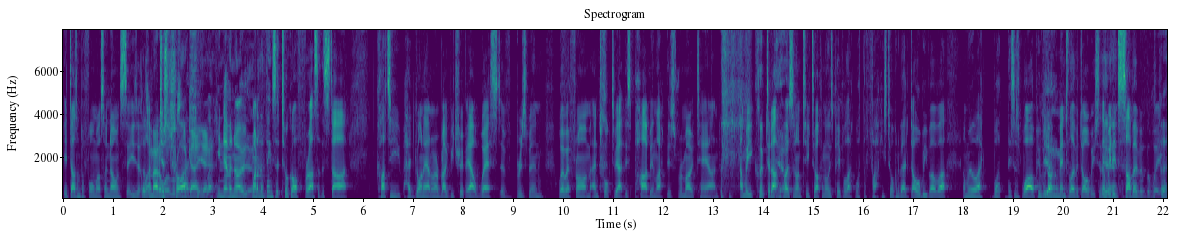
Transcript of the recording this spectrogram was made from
it doesn't perform well, so no one sees it. Doesn't Like, matter just what it looks try like, eh? shit. Yeah. Like you never know. Yeah. One of the things that took off for us at the start. Clutzy had gone out on a rugby trip out west of Brisbane, where we're from, and talked about this pub in like this remote town. and we clipped it up and posted it on TikTok, and all these people were like, "What the fuck? He's talking about Dalby, blah blah." And we were like, "What? This is wild." People Yeah. are going mental over Dalby. So then we Yeah. did suburb of the week. the like,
